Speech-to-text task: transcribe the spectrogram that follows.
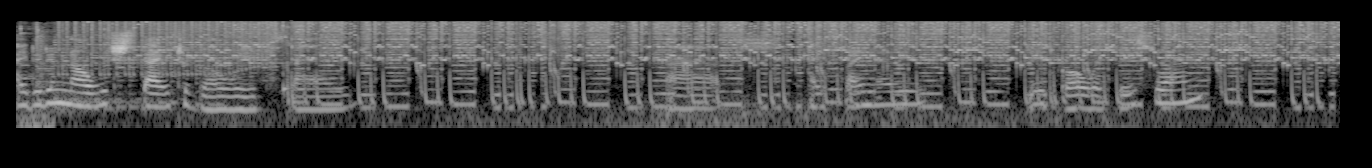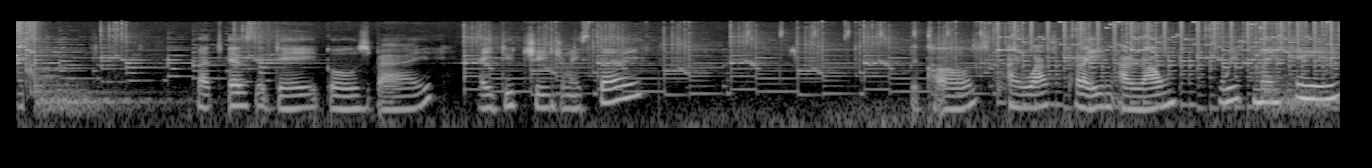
I didn't know which style to go with guys go with this one. But as the day goes by I did change my style because I was playing around with my hair.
